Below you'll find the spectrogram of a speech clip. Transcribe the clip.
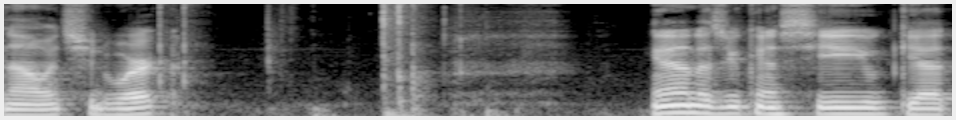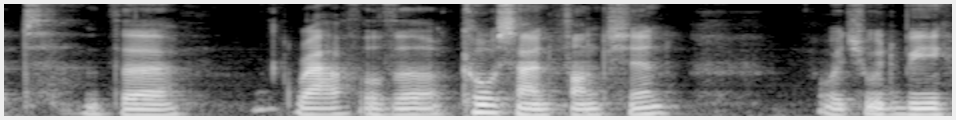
now it should work and as you can see you get the graph of the cosine function which would be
